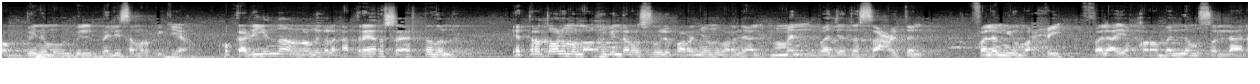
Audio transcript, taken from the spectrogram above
റബ്ബിന് മുൻപിൽ ബലി സമർപ്പിക്കുകയാണ്. അപ്പോൾ കഴിയുന്ന ആളുകൾ അത്രയേറെ ശ്രേഷ്ഠതുണ്ട് എത്രത്തോളം അള്ളാഹുബിന്റെ റസൂൽ പറഞ്ഞു എന്ന് പറഞ്ഞാൽ മൻ വജദ സാഴ്ത്തൻ ഫലം യുമഹി ഫല യക്കറബന്ന മുസല്ലാന.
